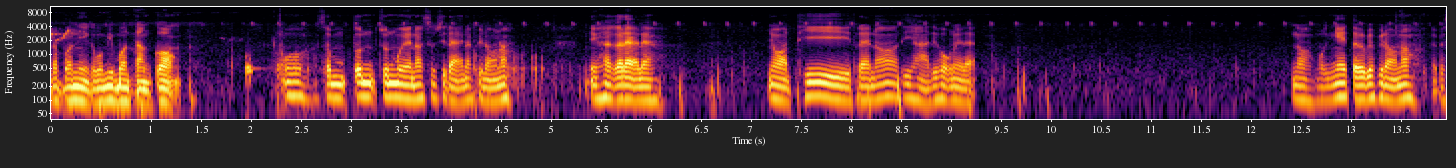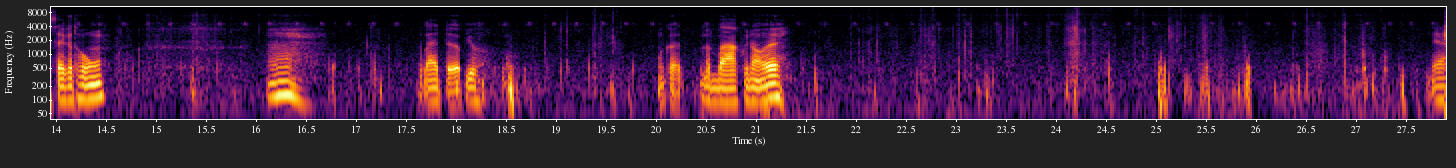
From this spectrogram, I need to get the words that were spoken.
แล้วบอลนี่ก็บ่มีบอลต่างกล่อง โอ้สมต้นจนเมื่อยนะสุดสิได้นะพี่น้องเนาะนี่ค่ะก็ได้แล้วยอดที่เท่าไรเนาะที่หาที่หกนี่แหละเนาะมันง่ายเติบอยู่พี่น้องเนาะแล้วก็ใส่กระทงลายเติบอยู่ มันก็ลำบากพี่น้องเอ้ยเนี่ย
